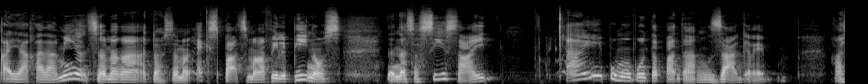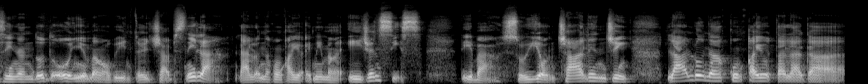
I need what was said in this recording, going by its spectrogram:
Kaya karamihan sa mga ito, sa mga expats, mga Filipinos na nasa seaside ay pumupunta pa ng Zagreb. Kasi nandoon yung mga winter jobs nila. Lalo na kung kayo ay may mga agencies. ba diba? So yon challenging. Lalo na kung kayo talaga,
